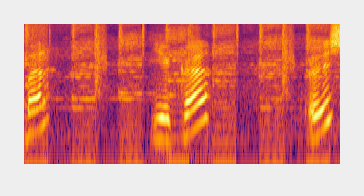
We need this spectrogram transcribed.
бір екі үш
